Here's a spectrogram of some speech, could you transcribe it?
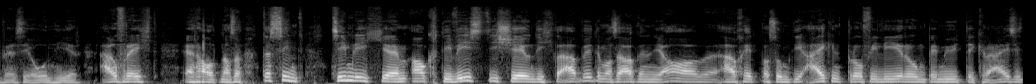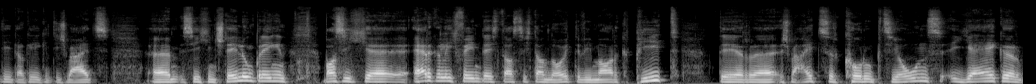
Version hier aufrecht erhalten. Also das sind ziemlich ähm, aktivistische und ich glaube, würde mal sagen, ja, auch etwas um die Eigenprofilierung bemühte Kreise, die da gegen die Schweiz ähm, sich in Stellung bringen. Was ich äh, ärgerlich finde, ist, dass sich dann Leute wie Mark Piet, der äh, Schweizer Korruptionsjäger,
